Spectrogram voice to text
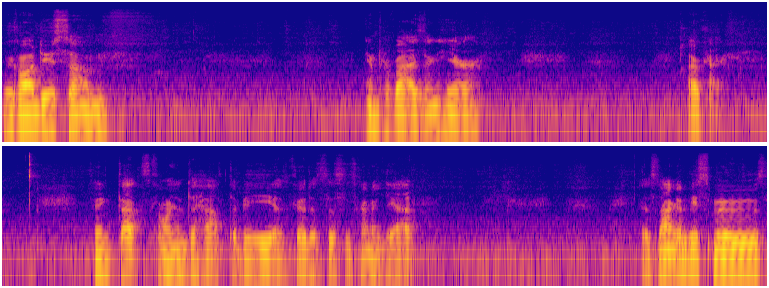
we're going to do some improvising here. Okay. I think that's going to have to be as good as this is going to get. It's not going to be smooth.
